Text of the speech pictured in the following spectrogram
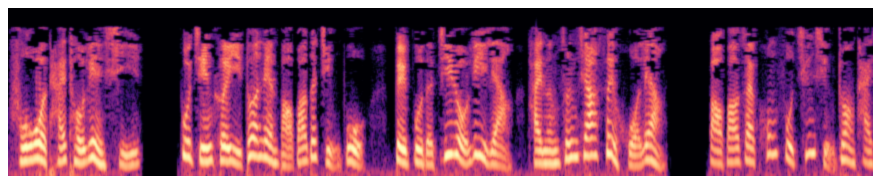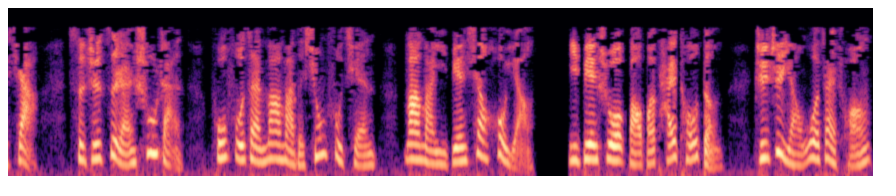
俯卧抬头练习不仅可以锻炼宝宝的颈部、背部的肌肉力量，还能增加肺活量。宝宝在空腹清醒状态下。四肢自然舒展，匍匐在妈妈的胸腹前，妈妈一边向后仰，一边说：“宝宝抬头等”，直至仰卧在床。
